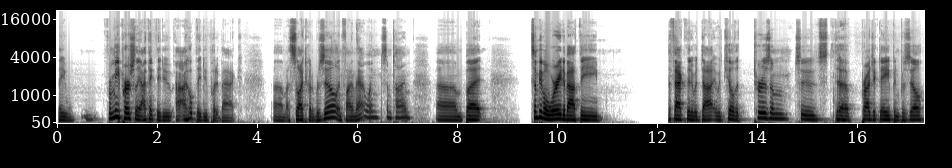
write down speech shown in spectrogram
they for me personally, I think they do. I hope they do put it back. Um, I still like to go to Brazil and find that one sometime, um, but some people worried about the the fact that it would die, it would kill the tourism to the Project Ape in Brazil.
